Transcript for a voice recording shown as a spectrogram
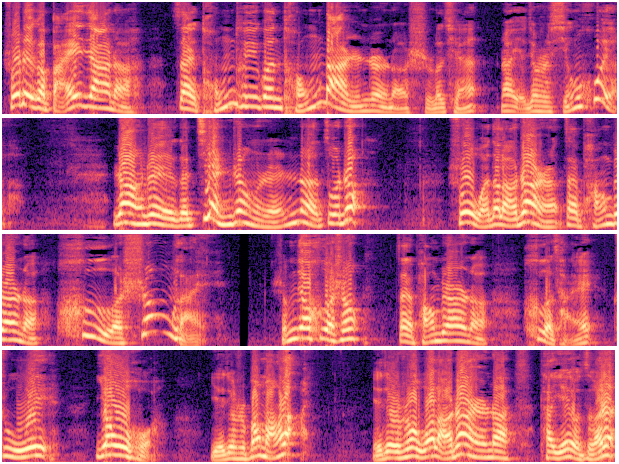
说这个白家呢，在同推官童大人这儿呢使了钱，那也就是行贿了，让这个见证人呢作证，说我的老丈人在旁边呢贺声来。什么叫贺声？在旁边呢喝彩助威。吆喝，也就是帮忙了。也就是说，我老丈人呢，他也有责任。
